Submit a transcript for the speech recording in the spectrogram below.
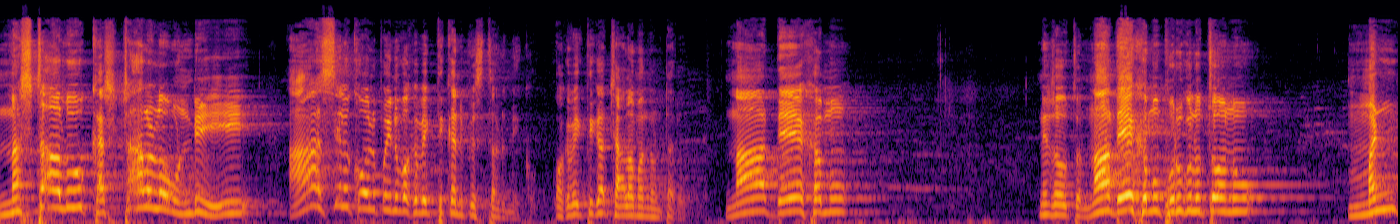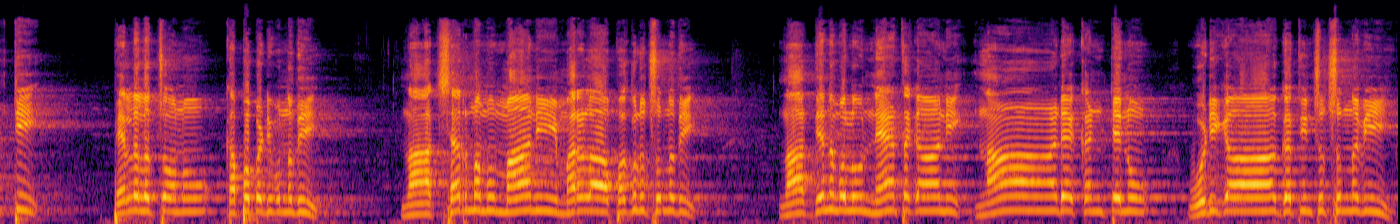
నష్టాలు కష్టాలలో ఉండి ఆశలు కోల్పోయిన ఒక వ్యక్తి కనిపిస్తాడు మీకు. ఒక వ్యక్తిగా చాలామంది ఉంటారు. నా దేహము నేను చదువుతాను నా దేహము పురుగులతోనూ మంటి పిల్లలతోనూ కప్పబడి ఉన్నది. నా చర్మము మాని మరలా పగులుచున్నది. నా దినములు నేతగాని నాడే కంటెను ఒడిగా గతించుచున్నవి.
